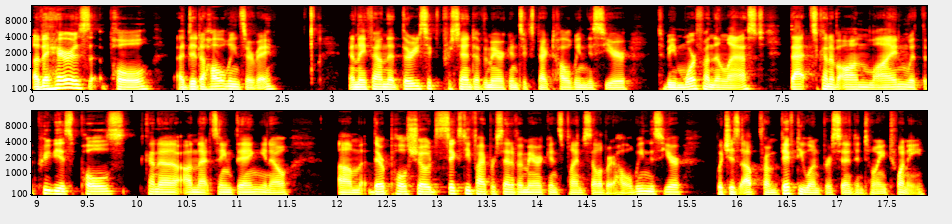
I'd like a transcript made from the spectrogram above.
uh, the Harris poll uh, did a Halloween survey, and they found that 36% of Americans expect Halloween this year to be more fun than last. That's kind of on line with the previous polls, kind of on that same thing. You know, um, their poll showed 65% of Americans plan to celebrate Halloween this year, which is up from 51% in 2020.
